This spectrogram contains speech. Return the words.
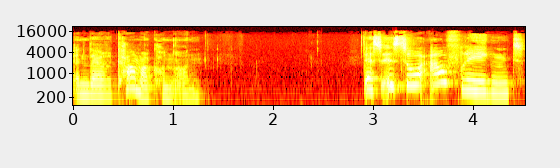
an der Karmakon an. Das ist so aufregend.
